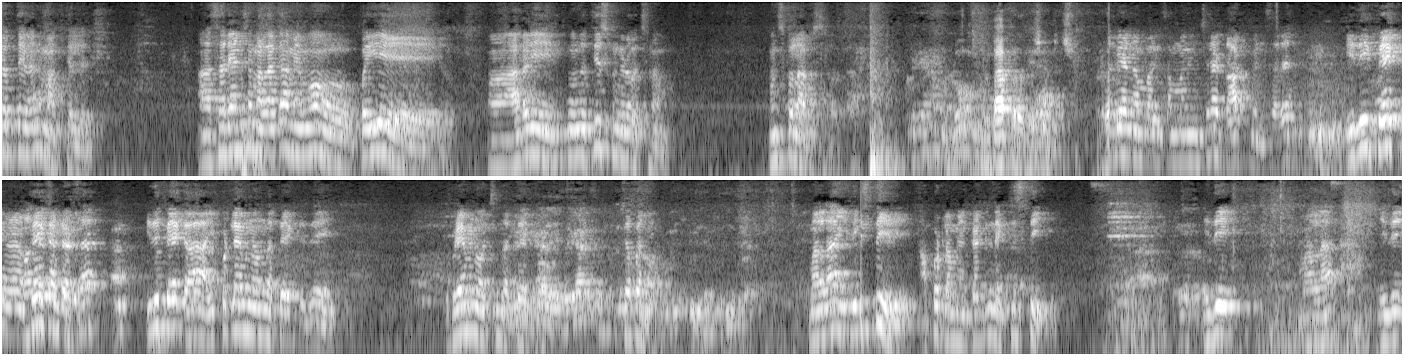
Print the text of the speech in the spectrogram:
చెప్తే కానీ మాకు తెలియదు. సరే అంటే మళ్ళాగా మేము పోయి ఆల్రెడీ ముందు తీసుకుని కూడా వచ్చినాం. మున్సిపల్ ఆఫీస్లో. సర్వే నెంబర్కి సంబంధించిన డాక్యుమెంట్ సరే ఇది ఫేక్ ఫేక్ అంటాడు సార్ ఇది ఫేకా ఇప్పట్లో ఏమైనా ఉందా ఫేక్ ఇది? ఇప్పుడు ఏమైనా వచ్చిందా ఫేక్ చెప్పండి. మళ్ళా ఇది కిస్తీ ఇది. అప్పట్లో మేము కట్టిన కిస్తీ. ఇది మళ్ళా ఇది.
